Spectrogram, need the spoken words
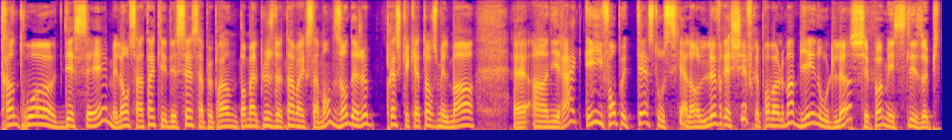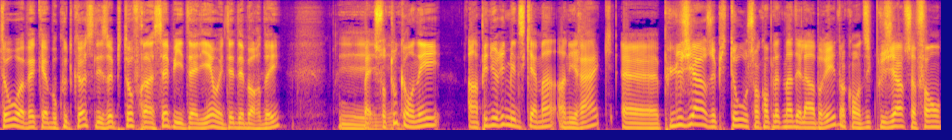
33 décès, mais là, on s'entend que les décès, ça peut prendre pas mal plus de temps avant que ça monte. Disons déjà presque 14 000 morts en Irak. Et ils font peu de tests aussi. Alors, le vrai chiffre est probablement bien au-delà. Je sais pas, mais si les hôpitaux, avec beaucoup de cas, si les hôpitaux français et italiens ont été débordés. Ben, surtout qu'on est en pénurie de médicaments en Irak. Euh, plusieurs hôpitaux sont complètement délabrés. Donc, on dit que plusieurs se font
